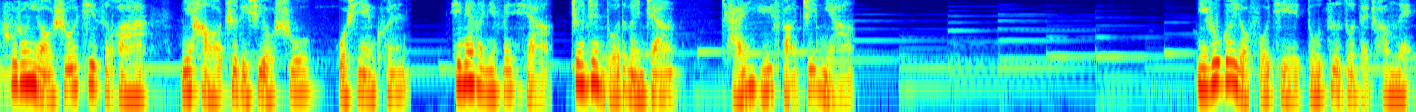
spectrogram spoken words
腹中有书气自华。你好，这里是有书，我是燕坤。今天和您分享郑振铎的文章《单于纺织娘》。你如果有福气独自坐在窗内，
